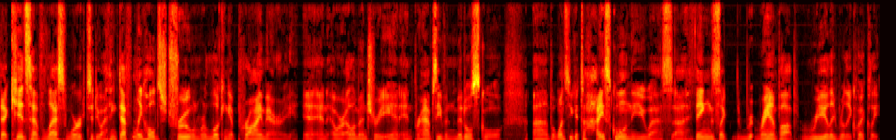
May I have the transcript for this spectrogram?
that kids have less work to do, I think definitely holds true when we're looking at primary and, and or elementary and, and perhaps even middle school. Uh, but once you get to high school in the U.S., uh, things like r- ramp up really, really quickly.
